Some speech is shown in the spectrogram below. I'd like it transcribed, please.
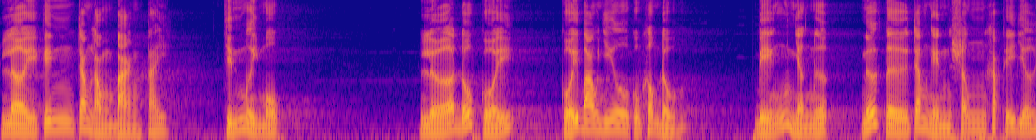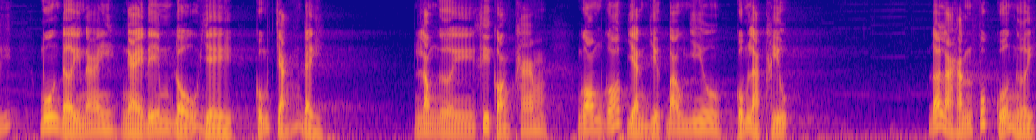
Lời kinh trong lòng bàn tay 91 Lửa đốt củi Củi bao nhiêu cũng không đủ Biển nhận nước Nước từ trăm nghìn sông khắp thế giới Muôn đời nay, ngày đêm đổ về Cũng chẳng đầy Lòng người khi còn tham Gom góp giành dược bao nhiêu Cũng là thiếu. Đó là hạnh phúc của người,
